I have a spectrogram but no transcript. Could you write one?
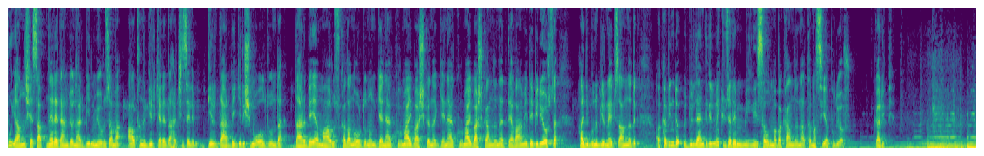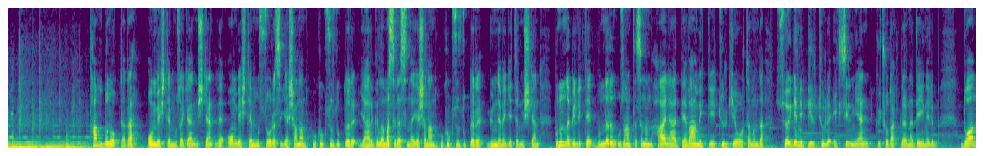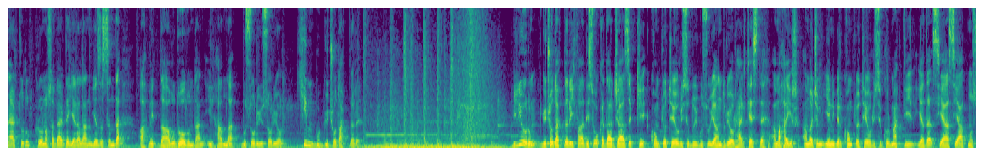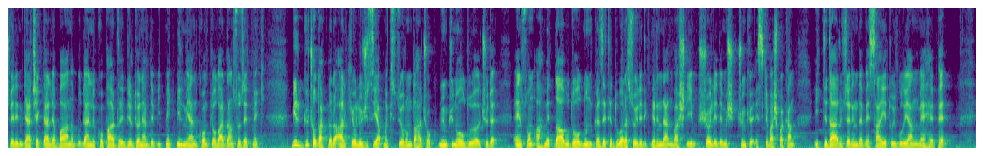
Bu yanlış hesap nereden döner bilmiyoruz ama altını bir kere daha çizelim. Bir darbe girişimi olduğunda darbeye maruz kalan ordunun genelkurmay başkanı genelkurmay başkanlığına devam edebiliyorsa hadi bunu bir nebze anladık. Akabinde ödüllendirilmek üzere Milli Savunma Bakanlığı'na ataması yapılıyor. Garip. Tam bu noktada 15 Temmuz'a gelmişken ve 15 Temmuz sonrası yaşanan hukuksuzlukları, yargılama sırasında yaşanan hukuksuzlukları gündeme getirmişken, bununla birlikte bunların uzantısının hala devam ettiği Türkiye ortamında söylemi bir türlü eksilmeyen güç odaklarına değinelim. Doğan Ertuğrul Kronos Haber'de yer alan yazısında Ahmet Davutoğlu'ndan ilhamla bu soruyu soruyor. Kim bu güç odakları? Biliyorum güç odakları ifadesi o kadar cazip ki komplo teorisi duygusu uyandırıyor herkeste. Ama hayır amacım yeni bir komplo teorisi kurmak değil ya da siyasi atmosferin gerçeklerle bağını bu denli kopardığı bir dönemde bitmek bilmeyen komplolardan söz etmek. Bir güç odakları arkeolojisi yapmak istiyorum daha çok mümkün olduğu ölçüde. En son Ahmet Davutoğlu'nun gazete duvara söylediklerinden başlayayım. Şöyle demiş çünkü eski başbakan iktidar üzerinde vesayet uygulayan MHP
